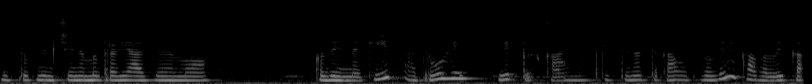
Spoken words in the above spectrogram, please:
наступним чином. Ми пров'язуємо один накид, а другий відпускаємо. Просто у нас така от велика-велика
